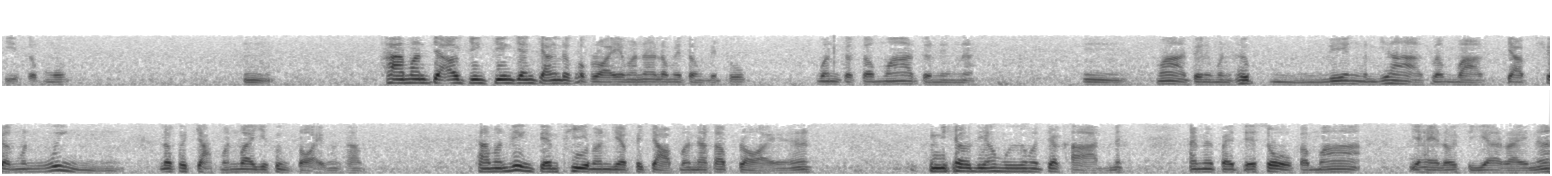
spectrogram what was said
ที่สมมุติ อืม ถ้ามันจะเอาจริง ๆ จังๆเราก็ปล่อยมันนะเราไม่ต้องเป็นทุกข์มันก็กระมาตัวหนึ่งนะอืมมาตัวนึงมันฮึบเลี้ยงมันยากลำบากจับเชือกมันวิ่ง แล้วก็จับมันไว้อย่าเพิ่งปล่อยมันครับ ถ้ามันวิ่งเต็มที่มันอย่าไปจับมันนะครับ ปล่อยนะเดียวเดียวมือมันจะขาดนะให้มันไปเตะโซ่กับมาอย่าให้เราเสียอะไรนะ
